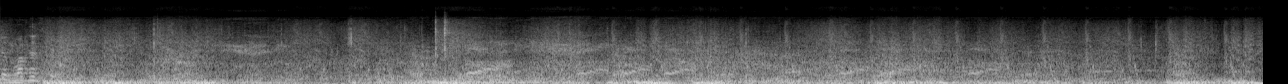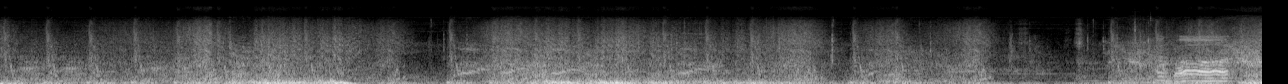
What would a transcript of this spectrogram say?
just what has been. Oh God.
